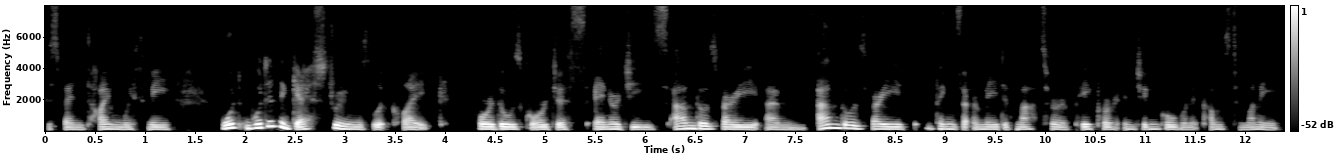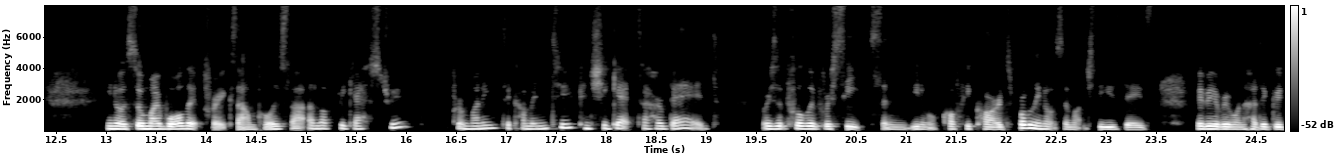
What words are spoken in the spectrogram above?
to spend time with me, what what do the guest rooms look like for those gorgeous energies and those very um and those very things that are made of matter, or paper, and jingle when it comes to money? You know, so my wallet, for example, is that a lovely guest room for money to come into? Can she get to her bed? Or is it full of receipts and, you know, coffee cards? Probably not so much these days. Maybe everyone had a good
